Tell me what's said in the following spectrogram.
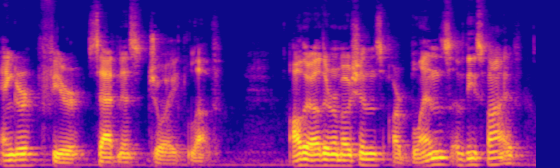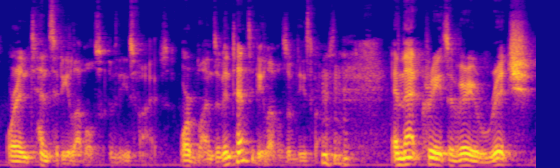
anger, fear, sadness, joy, love. All the other emotions are blends of these five or intensity levels of these fives, or blends of intensity levels of these fives. and that creates a very rich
